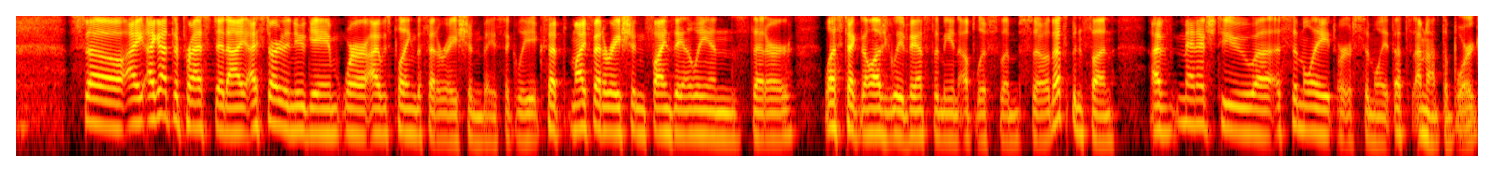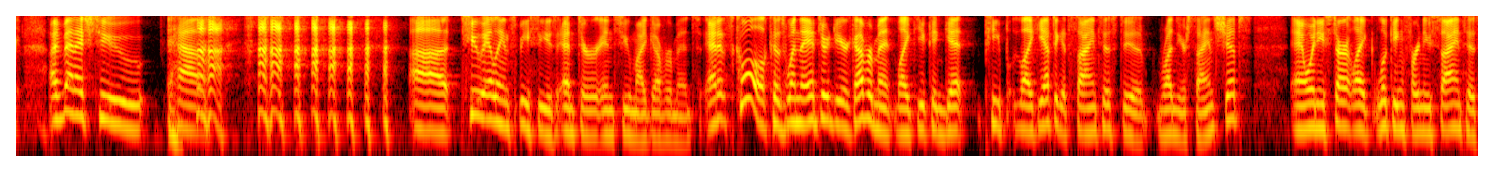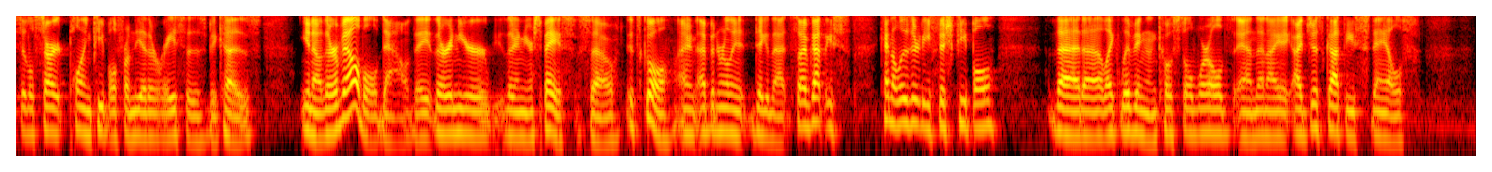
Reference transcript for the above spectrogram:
So I, I got depressed and I, I started a new game where I was playing the Federation basically, except my Federation finds aliens that are less technologically advanced than me and uplifts them. So that's been fun. I've managed to uh, assimilate or assimilate. That's I'm not the Borg. I've managed to have. uh, two alien species enter into my government, and it's cool because when they enter into your government, like you can get people, like you have to get scientists to run your science ships, and when you start like looking for new scientists, it'll start pulling people from the other races because you know they're available now. They they're in your they're in your space, so it's cool. I, have been really digging that. So I've got these kind of lizardy fish people that uh, like living in coastal worlds, and then I I just got these snails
